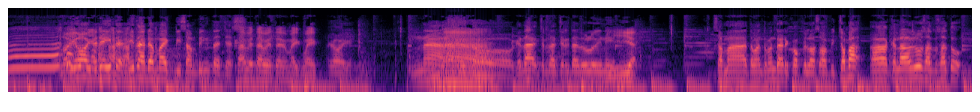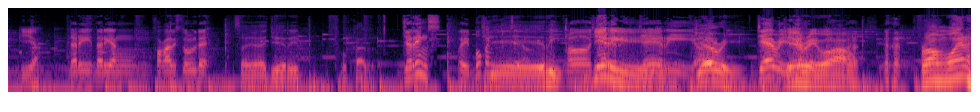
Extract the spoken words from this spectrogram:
Loyo, jadi itu, itu ada mic di samping kita, Ces. Tabe tabe tabe mic mic. Yoi. Nah, Nah. itu. Kita cerita-cerita dulu ini Iya. Sama teman-teman dari Kofilosofi. Coba eh, kenal dulu satu-satu. Iya. Dari dari yang vokalis dulu deh. Saya Jerry vokal. Jerings. Weh, bukan Jerry. Oh, Jerry. Jerry. ya. Jerry. Jerry. Jerry, wow. From where?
